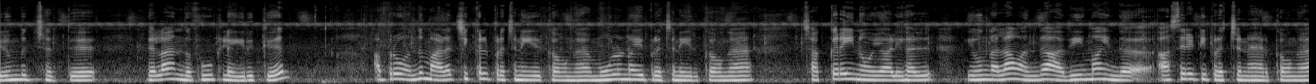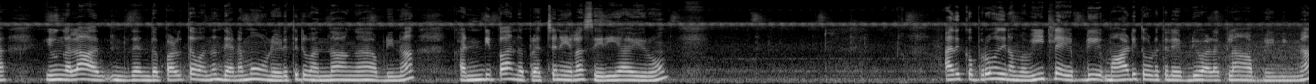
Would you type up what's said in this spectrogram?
இரும்புச்சத்து இதெல்லாம் இந்த ஃப்ரூட்டில் இருக்குது அப்புறம் வந்து மலச்சிக்கல் பிரச்சனை இருக்கவங்க மூல நோய் பிரச்சனை இருக்கவங்க சர்க்கரை நோயாளிகள் இவங்கெல்லாம் வந்து அதிகமாக இந்த அசிடிட்டி பிரச்சனை இருக்கவங்க இவங்கெல்லாம் இந்த இந்த பழத்தை வந்து தினமும் ஒன்று எடுத்துகிட்டு வந்தாங்க அப்படின்னா கண்டிப்பாக அந்த பிரச்சனையெல்லாம் சரியாயிரும். அதுக்கப்புறம் இது நம்ம வீட்டில் எப்படி மாடி தோட்டத்தில் எப்படி வளர்க்கலாம் அப்படின்னிங்கன்னா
